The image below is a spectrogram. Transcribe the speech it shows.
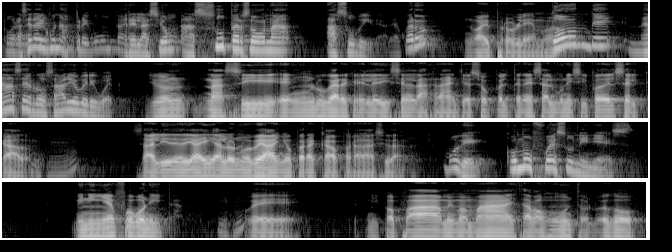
por hacer algunas preguntas en relación a su persona, a su vida, ¿de acuerdo? No hay problema. ¿Dónde nace Rosario Berigüete? Yo nací en un lugar que le dicen La Rancha, eso pertenece al municipio del Cercado. Salí de ahí a los nueve años para acá, para la ciudad. Muy bien. ¿Cómo fue su niñez? Mi niñez fue bonita. Pues mi papá, mi mamá estaban juntos. Luego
